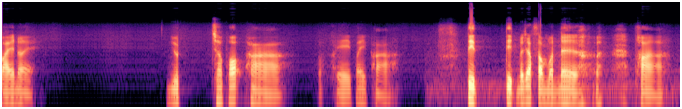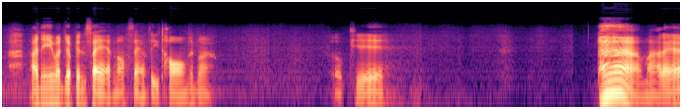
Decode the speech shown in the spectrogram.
วๆหน่อย หยุดเฉพาะผ่า โอเค ไม่ผ่า ติดติดมาจากซัมมอนเนอร์ ผ่า อันนี้มันจะเป็นแสงเนาะแสงสีทองขึ้นมา โอเค อ่า มาแล้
